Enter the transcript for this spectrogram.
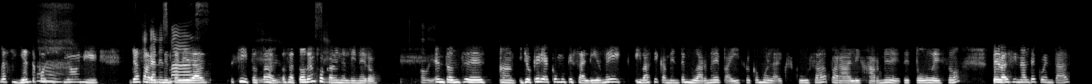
la siguiente ah. posición y ya sabes, mentalidad. Sí, total, eh, o sea, todo enfocado en el dinero. Entonces, yo quería como que salirme y, y, básicamente mudarme de país fue como la excusa para alejarme de, de todo eso pero al final de cuentas,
